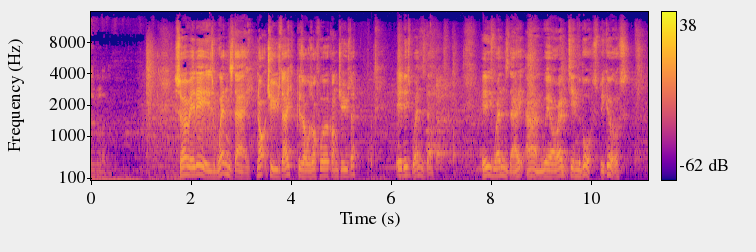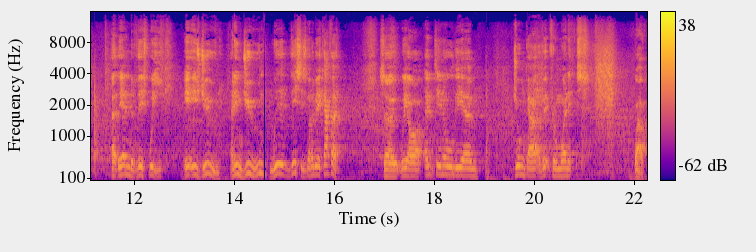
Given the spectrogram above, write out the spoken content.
Episode 11. So it is Wednesday, not Tuesday, because I was off work on Tuesday. It is Wednesday. It is Wednesday, and we are emptying the bus because at the end of this week it is June, and in June with this is going to be a cafe. So we are emptying all the um, junk out of it from when it's well,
